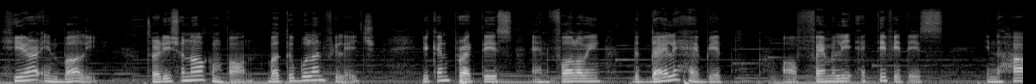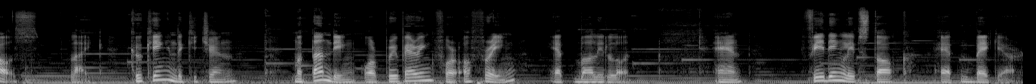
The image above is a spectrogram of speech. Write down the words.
Here in Bali, traditional compound Batu Bulan village, you can practice and following the daily habit of family activities in the house, like cooking in the kitchen, matanding or preparing for offering at Balai Lot, and feeding livestock at backyard.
